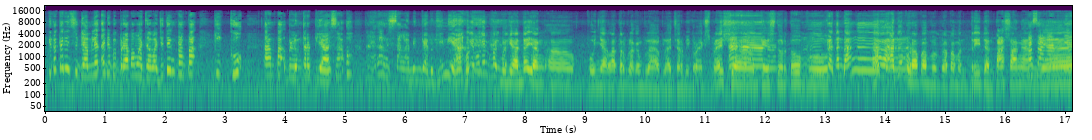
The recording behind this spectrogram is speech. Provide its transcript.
kita tadi sudah melihat ada beberapa wajah-wajah itu yang tampak kikuk, tampak belum terbiasa. Oh ternyata harus salamin kayak begini ya. Mungkin mungkin bagi, bagi anda yang eh, punya latar belakang bela- belajar micro expression, Ah, ah. gestur Hmm, tubuh. kelihatan banget. Ah, ada beberapa beberapa menteri dan pasangannya, Pasangannya.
